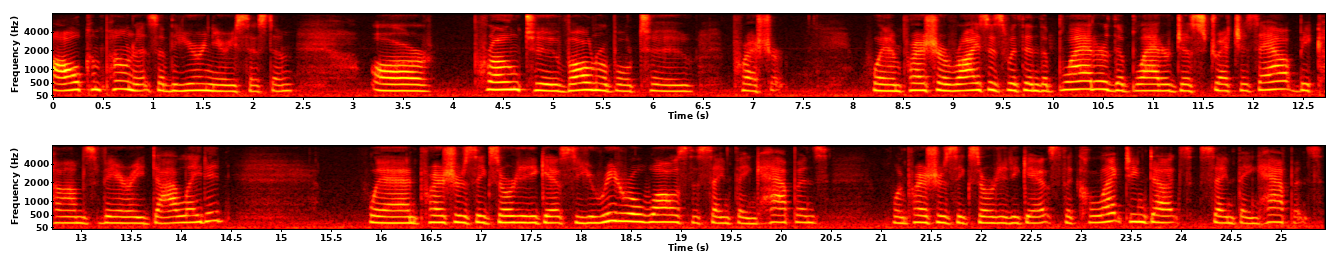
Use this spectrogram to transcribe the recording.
all components of the urinary system are prone to, vulnerable to pressure. When pressure rises within the bladder, the bladder just stretches out, becomes very dilated. When pressure is exerted against the ureteral walls, the same thing happens. When pressure is exerted against the collecting ducts, same thing happens.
